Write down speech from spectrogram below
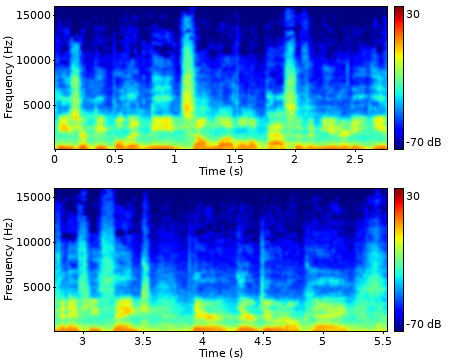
these are people that need some level of passive immunity, even if you think they're, they're doing okay. Yeah.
